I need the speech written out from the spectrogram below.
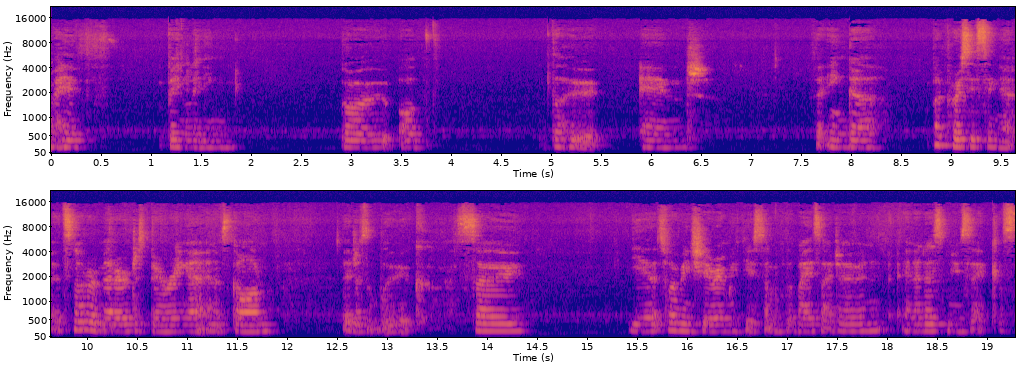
I have been letting go of the hurt and the anger by processing it. It's not a matter of just burying it and it's gone. That doesn't work. So yeah, that's why I've been sharing with you some of the ways I do and, and it is music is,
